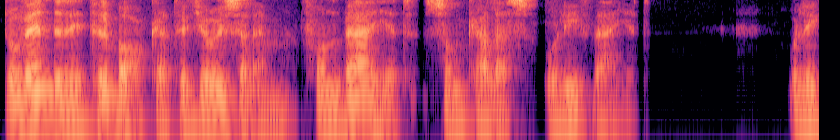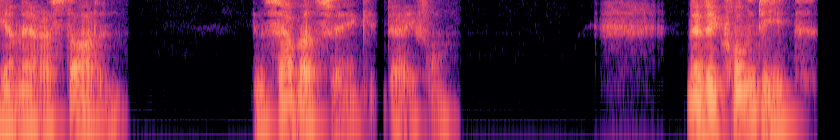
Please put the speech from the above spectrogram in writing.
Då vände de tillbaka till Jerusalem från berget som kallas Olivberget och ligger nära staden, en sabbatsväg därifrån. När de kom dit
